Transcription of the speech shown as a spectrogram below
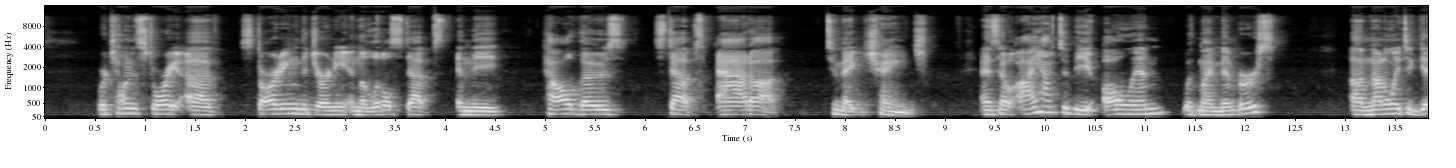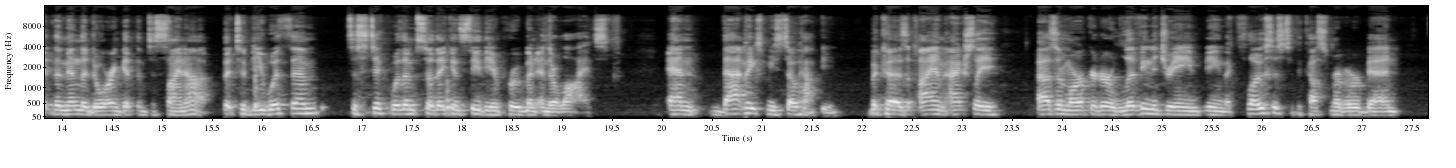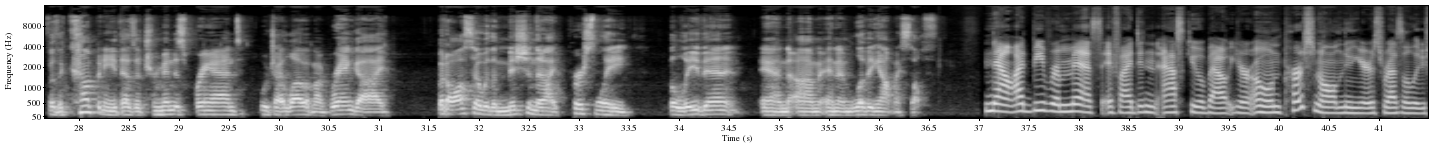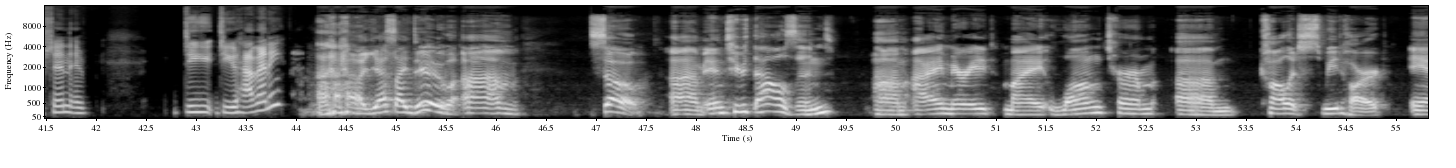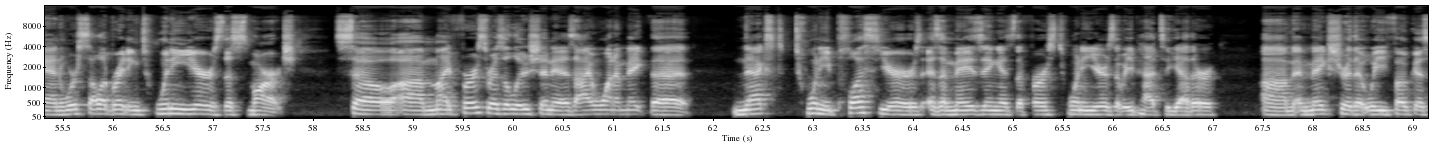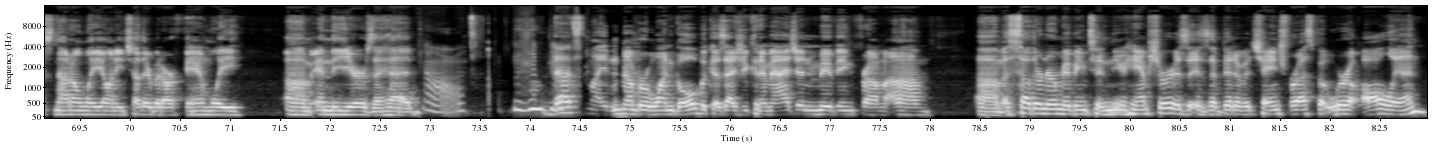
we're telling the story of starting the journey in the little steps and the how those steps add up to make change. And so I have to be all in with my members, um, not only to get them in the door and get them to sign up, but to be with them, to stick with them so they can see the improvement in their lives. And that makes me so happy because I am actually, as a marketer, living the dream, being the closest to the customer I've ever been for the company that has a tremendous brand, which I love. I'm a brand guy, but also with a mission that I personally believe in and um, and am living out myself. Now, I'd be remiss if I didn't ask you about your own personal New Year's resolution. If, do you do you have any? Uh, yes, I do. Um, so, um, in 2000, um, I married my long term um, college sweetheart, and we're celebrating 20 years this March. So, um, my first resolution is I want to make the next 20 plus years as amazing as the first 20 years that we've had together um, and make sure that we focus not only on each other, but our family um, in the years ahead. That's my number one goal because, as you can imagine, moving from um, um, a southerner moving to New Hampshire is, is a bit of a change for us, but we're all in.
